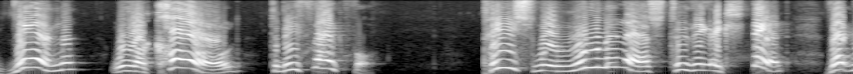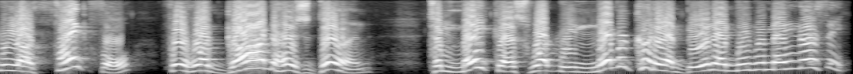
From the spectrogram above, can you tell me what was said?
Then we are called to be thankful. Peace will rule in us to the extent that we are thankful for what God has done to make us what we never could have been had we remained earthy.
